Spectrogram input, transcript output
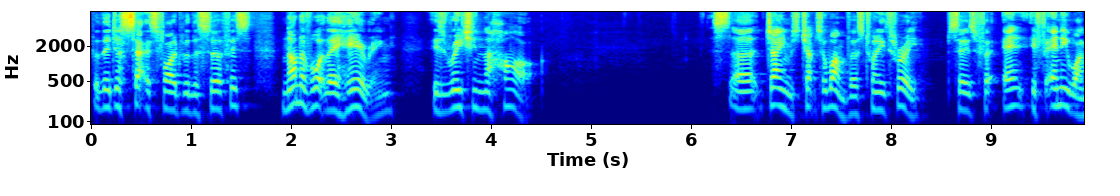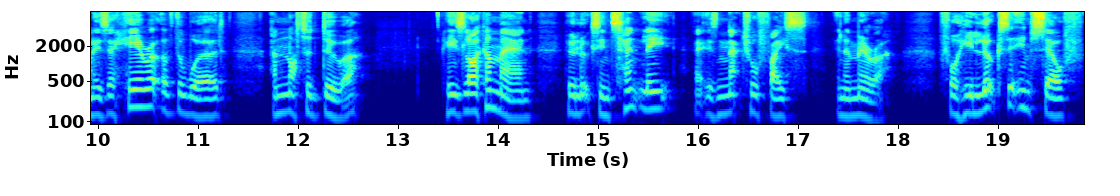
but they're just satisfied with the surface. None of what they're hearing is reaching the heart. Uh, James chapter 1, verse 23 says, For if anyone is a hearer of the word and not a doer, he's like a man who looks intently at his natural face in a mirror. For he looks at himself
